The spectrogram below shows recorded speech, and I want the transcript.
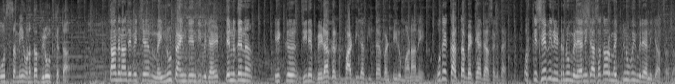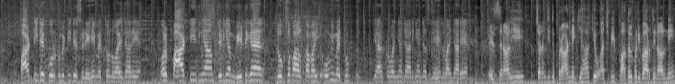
ਉਸ ਸਮੇਂ ਉਹਨਾਂ ਦਾ ਵਿਰੋਧ ਕੀਤਾ। ਸੱਤਾਂ ਦਿਨਾਂ ਦੇ ਵਿੱਚ ਮੈਨੂੰ ਟਾਈਮ ਦੇਣ ਦੀ ਬਜਾਏ 3 ਦਿਨ ਇੱਕ ਜਿਹਨੇ ਬੇੜਾ ਗਰਕ ਪਾਰਟੀ ਦਾ ਕੀਤਾ ਬੰਟੀ ਰੁਮਾਣਾ ਨੇ, ਉਹਦੇ ਘਰ ਤਾਂ ਬੈਠਿਆ ਜਾ ਸਕਦਾ ਹੈ। ਔਰ ਕਿਸੇ ਵੀ ਲੀਡਰ ਨੂੰ ਮਿਲਿਆ ਨਹੀਂ ਜਾ ਸਕਦਾ ਔਰ ਮੈਨੂੰ ਵੀ ਮਿਲਿਆ ਨਹੀਂ ਜਾ ਸਕਦਾ। ਪਾਰਟੀ ਦੇ ਕੋਰ ਕਮੇਟੀ ਦੇ ਸੁਨੇਹੇ ਮੈਥੋਂ ਲਵਾਏ ਜਾ ਰਹੇ ਆ ਔਰ ਪਾਰਟੀ ਦੀਆਂ ਜਿਹੜੀਆਂ ਮੀਟਿੰਗਾਂ ਲੋਕ ਸਭਾ ਹਲਕਾ ਵਾਈਜ਼, ਉਹ ਵੀ ਮੈਥੋਂ ਤਿਆਰ ਕਰਵਾਈਆਂ ਜਾ ਰਹੀਆਂ ਜਾਂ ਸੁਨੇਹੇ ਲਵਾਏ ਜਾ ਰਹੇ ਆ। ਇਸ ਦੇ ਨਾਲ ਹੀ ਚਰਨਜੀਤ ਬਰਾੜ ਨੇ ਕਿਹਾ ਕਿ ਉਹ ਅੱਜ ਵੀ ਬਾਦਲ ਪਰਿਵਾਰ ਦੇ ਨਾਲ ਨੇ,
